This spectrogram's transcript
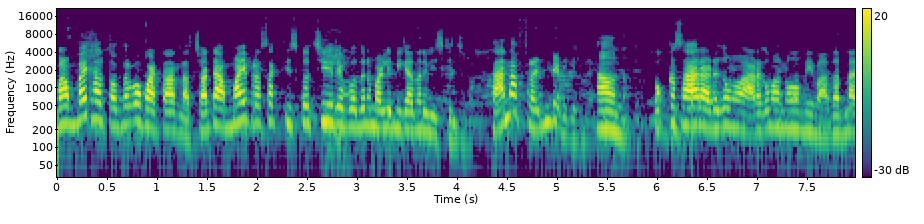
మా అమ్మాయికి అలా తొందరగా పట్టాలనొచ్చు అంటే అమ్మాయి ప్రసక్తి తీసుకొచ్చి రేపు పొద్దున మళ్ళీ మీకు అందరూ విసిగించడం. కానీ నా ఫ్రెండ్ అడిగింది. అవును. ఒక్కసారి అడగ అడగమను మీ మదర్ నా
